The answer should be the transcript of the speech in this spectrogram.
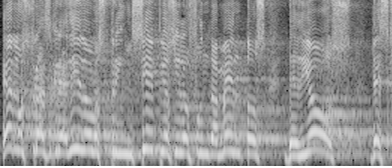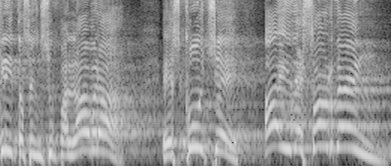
Hemos transgredido los principios y los fundamentos de Dios descritos en su palabra. Escuche, hay desorden.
